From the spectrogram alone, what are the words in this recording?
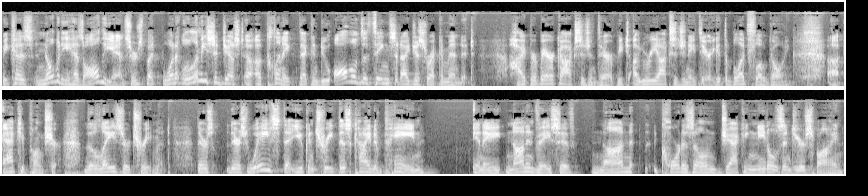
because nobody has all the answers, but what well let me suggest a, a clinic that can do all of the things that I just recommended hyperbaric oxygen therapy, to, uh, reoxygenate the area, get the blood flow going, uh, acupuncture, the laser treatment. There's there's ways that you can treat this kind of pain in a non-invasive, non-cortisone jacking needles into your spine,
